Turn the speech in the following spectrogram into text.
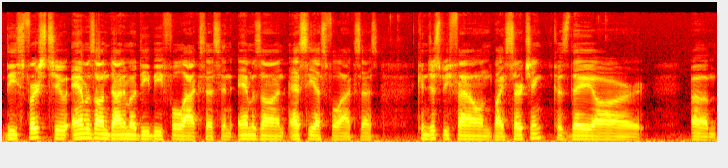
These first two, Amazon DynamoDB full access and Amazon SES full access, can just be found by searching because they are um,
